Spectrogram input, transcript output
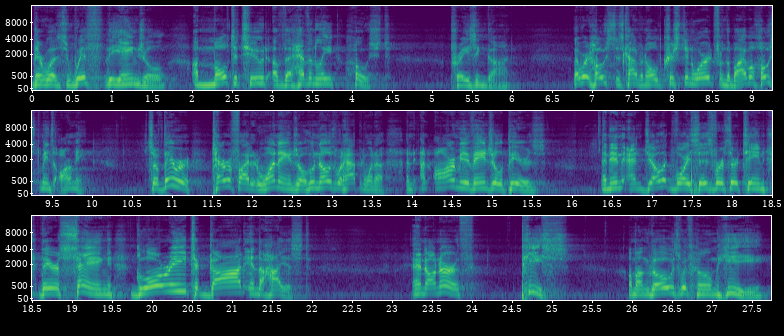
there was with the angel a multitude of the heavenly host praising God. That word host is kind of an old Christian word from the Bible. Host means army. So if they were terrified at one angel, who knows what happened when a, an, an army of angels appears? And in angelic voices, verse 13, they are saying, Glory to God in the highest, and on earth, peace among those with whom he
